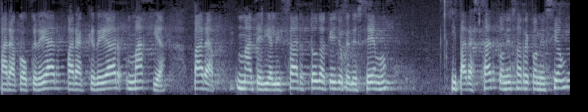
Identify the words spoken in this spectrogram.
para co-crear, para crear magia, para materializar todo aquello que deseemos y para estar con esa reconexión.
